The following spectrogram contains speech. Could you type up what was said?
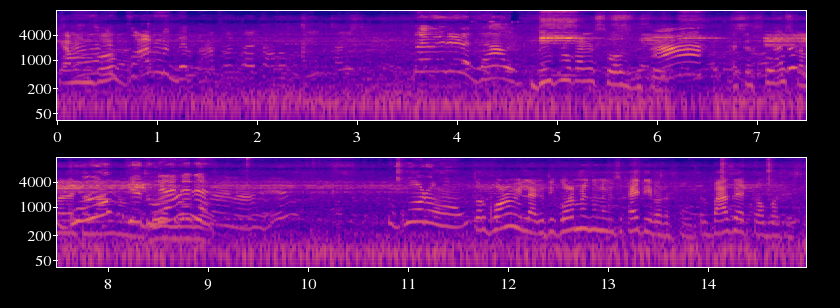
কেমন গো দুই প্রকারের সস দিছে একটা সবুজ কালার একটা লাল গরম তোর গরমই লাগে তুই গরমের জন্য কিছু খাইতেই পারিস না। তোর বাজে একটা অভ্যাস আছে।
